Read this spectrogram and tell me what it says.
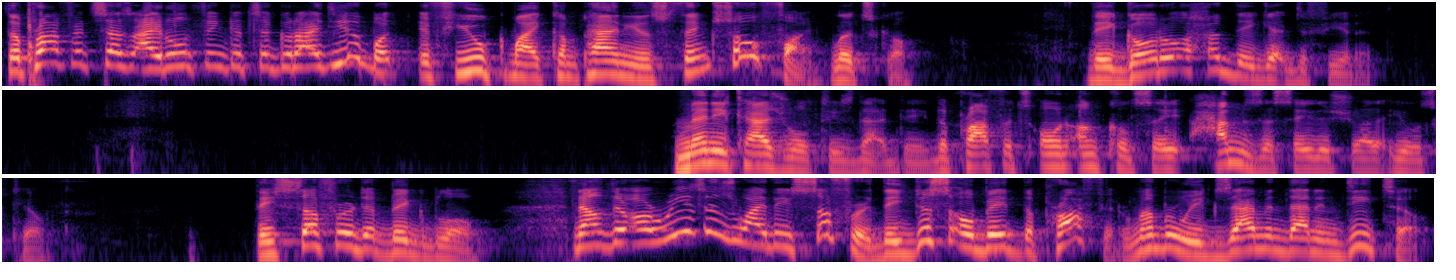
The Prophet says, I don't think it's a good idea, but if you, my companions, think so, fine, let's go. They go to Uhud, they get defeated. Many casualties that day. The Prophet's own uncle, say, Hamza, Sayyid that he was killed. They suffered a big blow. Now, there are reasons why they suffered. They disobeyed the Prophet. Remember, we examined that in detail.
